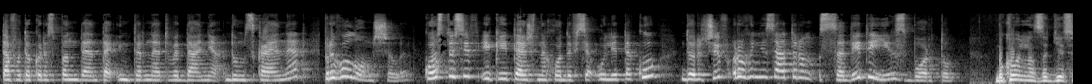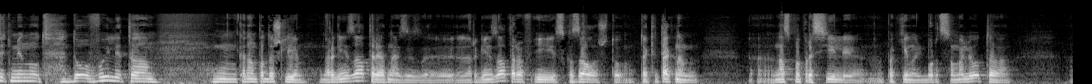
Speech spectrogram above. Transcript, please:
та фотокореспондента інтернет-видання Думская.нет приголомшили. Костусів, який теж знаходився у літаку, доручив організаторам зсадити їх з борту. Буквально за 10 минут до вылета к нам подошли организаторы, одна из э, организаторов, и сказала, что так и так нам, э, нас попросили покинуть борт самолета, э,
